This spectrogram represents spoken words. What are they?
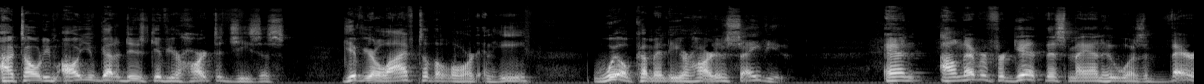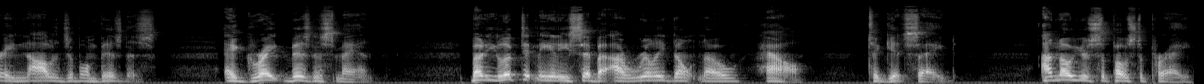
I told him, all you've got to do is give your heart to Jesus, give your life to the Lord, and He will come into your heart and save you. And I'll never forget this man who was very knowledgeable in business, a great businessman. But he looked at me and he said, But I really don't know how to get saved. I know you're supposed to pray,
